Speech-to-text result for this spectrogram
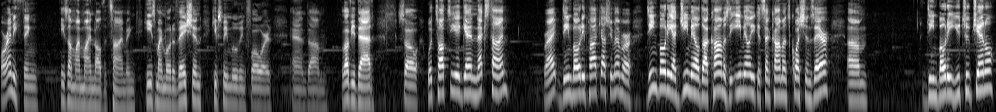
or anything. He's on my mind all the time, and he's my motivation, keeps me moving forward. And um, love you, Dad. So we'll talk to you again next time, right? Dean Bodie Podcast. Remember, deanbodie at gmail.com is the email. You can send comments, questions there. Um, Dean Bodie YouTube channel,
